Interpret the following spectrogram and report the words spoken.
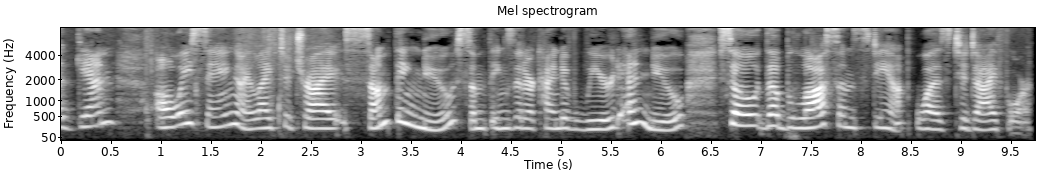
Again, always saying I like to try something new, some things that are kind of weird and new. So the blossom stamp was to die for.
